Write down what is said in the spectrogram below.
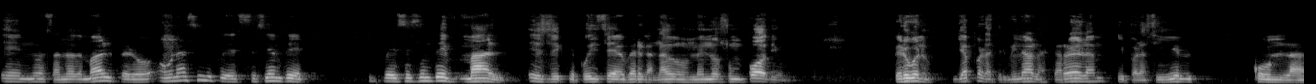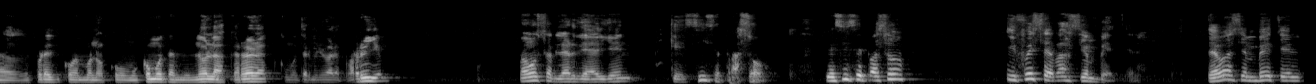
Eh, no está nada mal, pero aún así, pues se siente, pues se siente mal ese que pudiese haber ganado menos un podio. Pero bueno, ya para terminar la carrera y para seguir con la, con, bueno, como, cómo terminó la carrera, cómo terminó la parrilla, vamos a hablar de alguien que sí se pasó, que sí se pasó y fue Sebastián Vettel. Sebastián Vettel,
